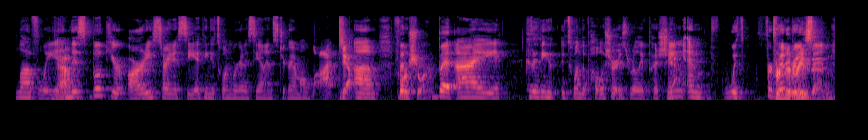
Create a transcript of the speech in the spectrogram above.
lovely. Yeah. And this book you're already starting to see. I think it's one we're going to see on Instagram a lot. Yeah, um, for sure. But I because I think it's one the publisher is really pushing Yeah. and with for, For good, good reason. reason.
